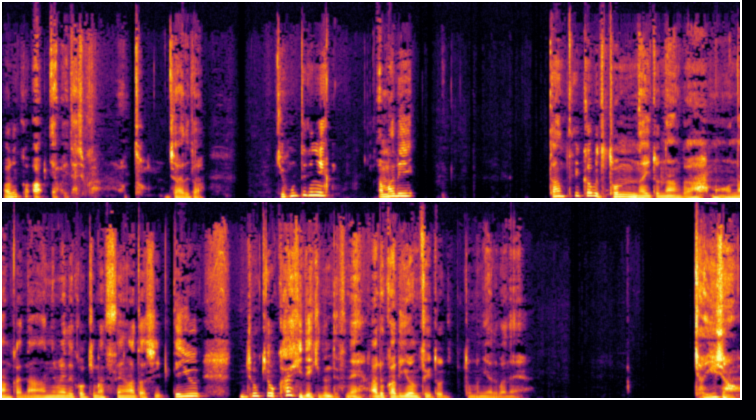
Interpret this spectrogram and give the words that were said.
あれか、あ、やばい、大丈夫か。おっと。じゃああれだ。基本的に、あまり、炭水化物取んないとなんか、もうなんか何にもやるこきません、私。っていう状況を回避できるんですね。アルカリイオン水と共にやればね。じゃあいいじゃん。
